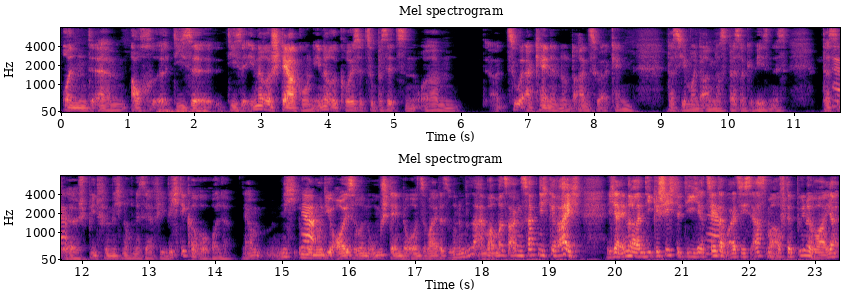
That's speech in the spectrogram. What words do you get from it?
Und ähm, auch äh, diese, diese innere Stärke und innere Größe zu besitzen, ähm, äh, zu erkennen und anzuerkennen, dass jemand anders besser gewesen ist. Das ja. äh, spielt für mich noch eine sehr viel wichtigere Rolle. Ja, nicht immer ja. nur die äußeren Umstände und so weiter, sondern muss einfach mal sagen, es hat nicht gereicht. Ich erinnere an die Geschichte, die ich erzählt ja. habe, als ich das erste Mal auf der Bühne war. Ja,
